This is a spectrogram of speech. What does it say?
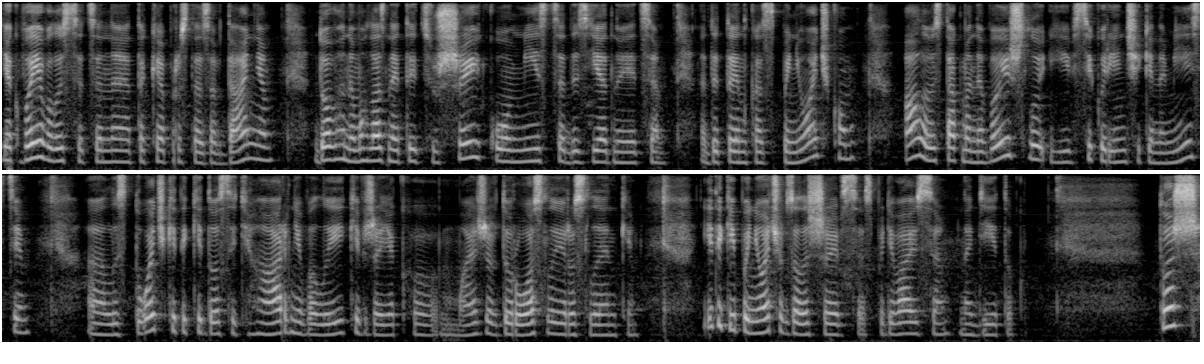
Як виявилося, це не таке просте завдання. Довго не могла знайти цю шийку, місце, де з'єднується дитинка з пеньочком. Але ось так в мене вийшло, і всі корінчики на місці. Е, Листочки такі досить гарні, великі, вже як е, майже в дорослої рослинки. І такий пеньочок залишився, сподіваюся, на діток. Тож,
